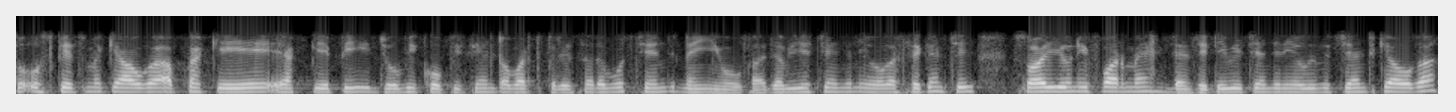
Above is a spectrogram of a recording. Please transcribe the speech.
तो उस केस में क्या होगा? आपका के या के पी जो भी कोपिशियंट ऑफ़ अर्थ प्रेशर है, वो चेंज नहीं होगा। जब ये चेंज नहीं होगा सेकेंड चीज़ सॉइल यूनिफॉर्म है डेंसिटी भी चेंज नहीं होगी तो चेंज क्या होगा?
